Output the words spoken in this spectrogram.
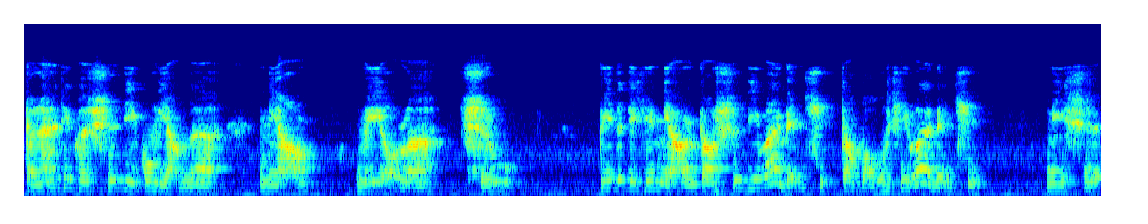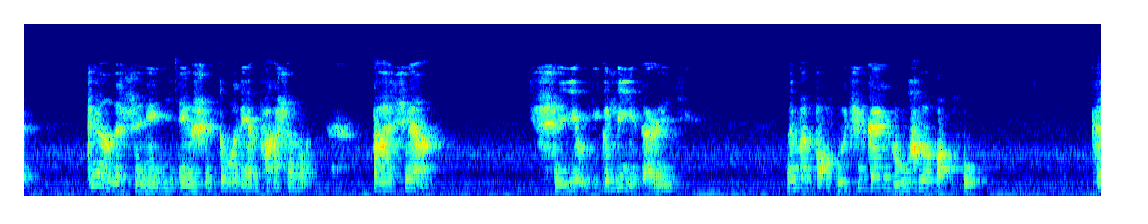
本来这块湿地供养的鸟没有了食物，逼着这些鸟到湿地外边去，到保护区外边去觅食。这样的事情已经是多年发生了，大象。是又一个例子而已。那么保护区该如何保护？在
